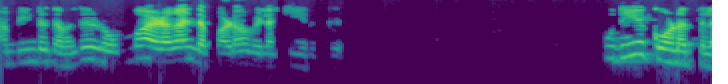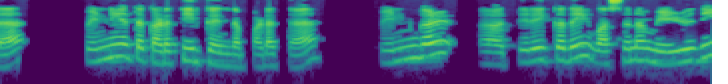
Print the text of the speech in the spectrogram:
அப்படின்றத வந்து ரொம்ப அழகா இந்த படம் விளக்கி இருக்கு புதிய கோணத்துல பெண்ணியத்தை கடத்தியிருக்க இந்த படத்தை பெண்கள் திரைக்கதை வசனம் எழுதி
